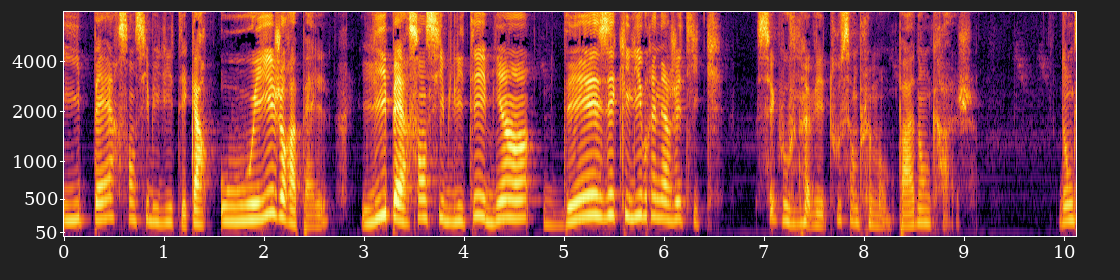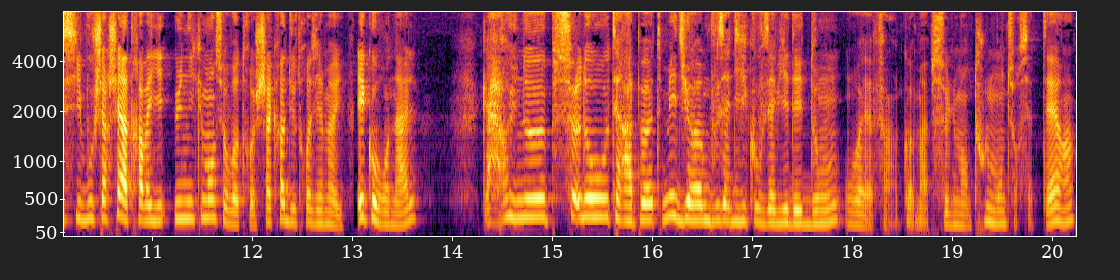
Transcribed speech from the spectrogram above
hypersensibilité. Car oui, je rappelle, l'hypersensibilité est bien un déséquilibre énergétique. C'est que vous n'avez tout simplement pas d'ancrage. Donc si vous cherchez à travailler uniquement sur votre chakra du troisième œil et coronal, car une pseudo-thérapeute médium vous a dit que vous aviez des dons, ouais, enfin, comme absolument tout le monde sur cette terre, hein,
